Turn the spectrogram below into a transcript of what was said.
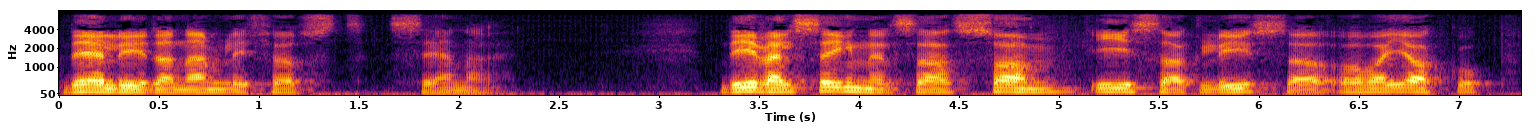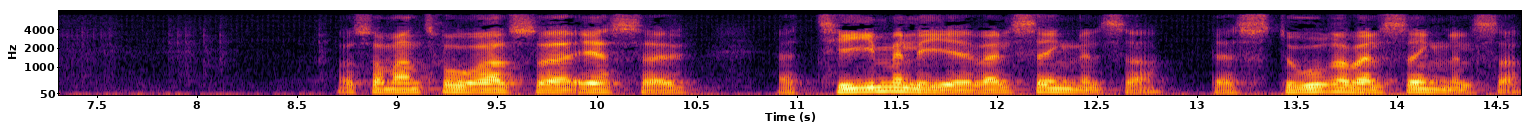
Det lyder nemlig først senere. De velsignelser som Isak lyser over Jakob, og som han tror altså er Esau, er timelige velsignelser, det er store velsignelser,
